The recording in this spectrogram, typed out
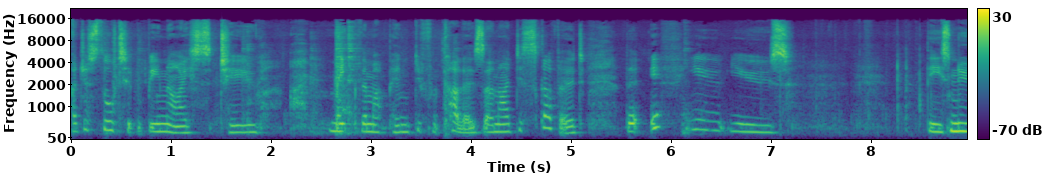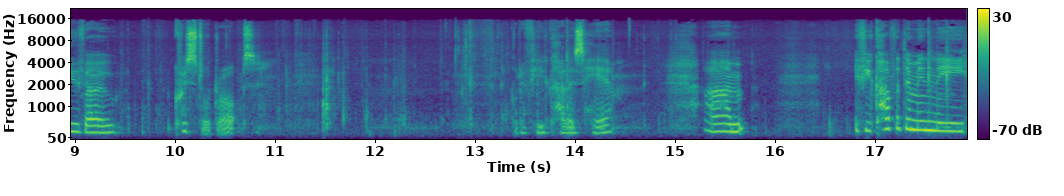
I just thought it would be nice to make them up in different colours and I discovered that if you use these Nuvo crystal drops, got a few colours here, um, if you cover them in the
